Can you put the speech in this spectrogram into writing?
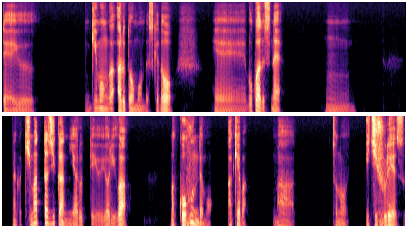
ていう疑問があると思うんですけど、えー、僕はですね、うん、なんか決まった時間にやるっていうよりは、まあ、5分でも開けば、まあ、その1フレーズ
